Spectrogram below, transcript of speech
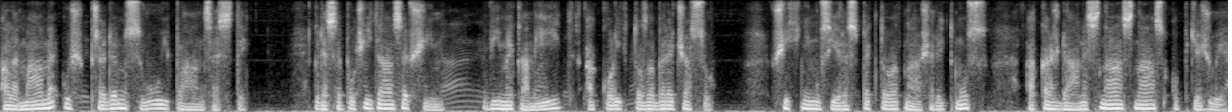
ale máme už předem svůj plán cesty, kde se počítá se vším. Víme, kam jít a kolik to zabere času. Všichni musí respektovat náš rytmus a každá nesnás nás obtěžuje.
